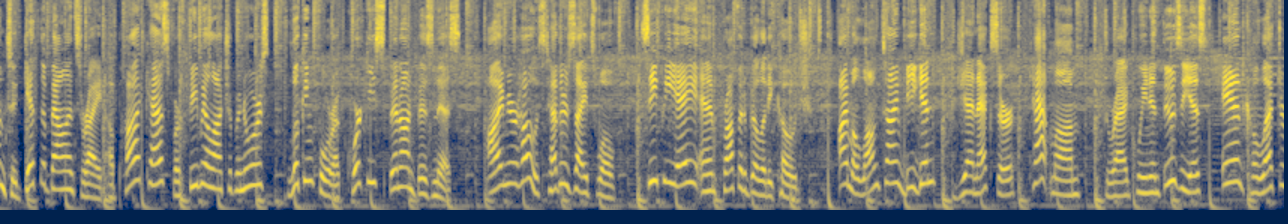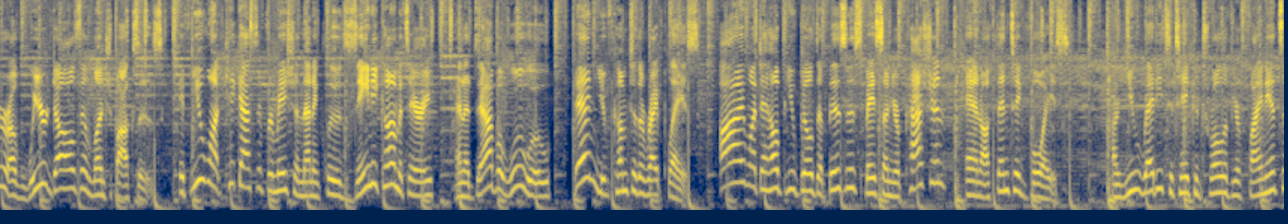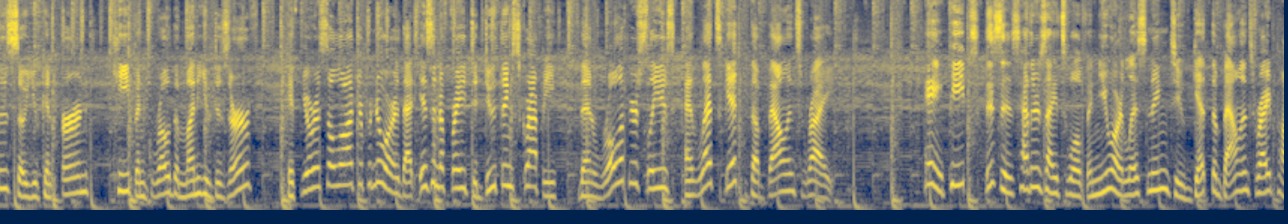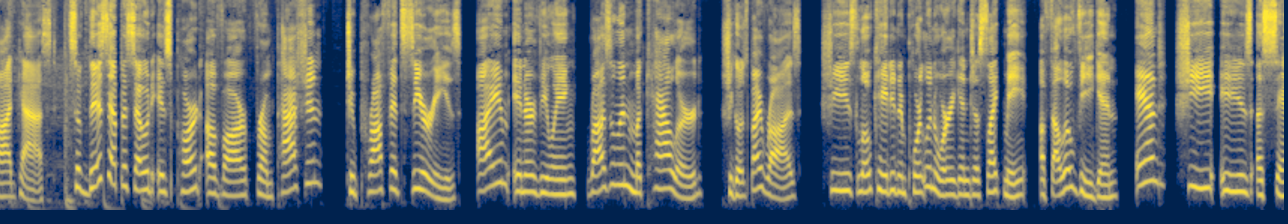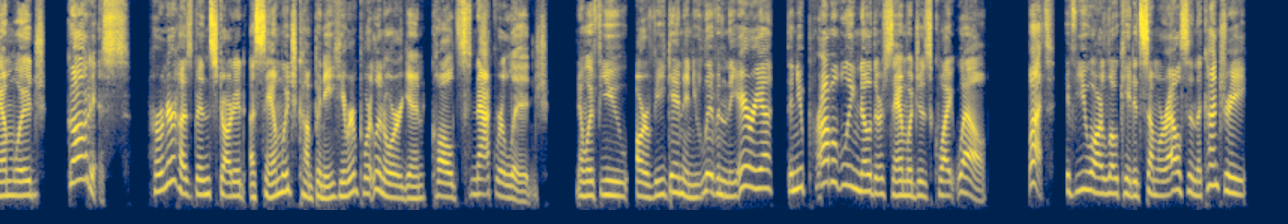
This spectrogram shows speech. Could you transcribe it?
Welcome to Get the Balance Right, a podcast for female entrepreneurs looking for a quirky spin on business. I'm your host, Heather Zeitzwolf, CPA and profitability coach. I'm a longtime vegan, Gen Xer, cat mom, drag queen enthusiast, and collector of weird dolls and lunchboxes. If you want kick ass information that includes zany commentary and a dab of woo woo, then you've come to the right place. I want to help you build a business based on your passion and authentic voice. Are you ready to take control of your finances so you can earn, keep, and grow the money you deserve? If you're a solo entrepreneur that isn't afraid to do things scrappy, then roll up your sleeves and let's get the balance right. Hey peeps, this is Heather Zeitzwolf, and you are listening to Get the Balance Right podcast. So, this episode is part of our From Passion to Profit series. I am interviewing Rosalind McCallard. She goes by Roz. She's located in Portland, Oregon, just like me, a fellow vegan, and she is a sandwich goddess. Her and her husband started a sandwich company here in Portland, Oregon called Snackrilege. Now, if you are vegan and you live in the area, then you probably know their sandwiches quite well. But if you are located somewhere else in the country,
